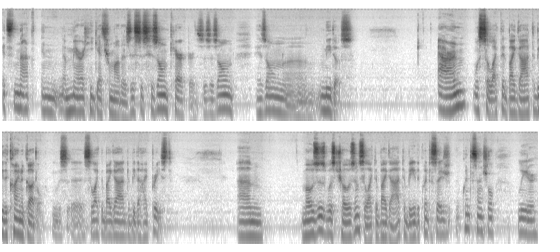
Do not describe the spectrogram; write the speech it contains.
it's not in the merit he gets from others. This is his own character. This is his own his own uh, midos. Aaron was selected by God to be the Kohen Gadol. He was uh, selected by God to be the high priest. Um, Moses was chosen, selected by God, to be the quintessential, quintessential leader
